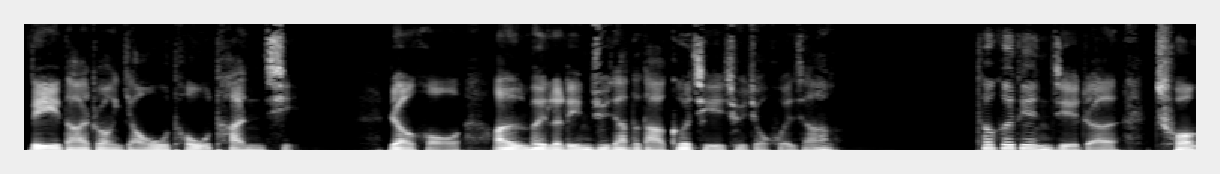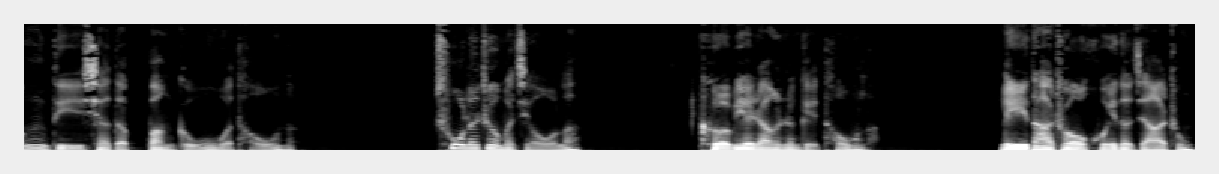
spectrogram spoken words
李大壮摇头叹气，然后安慰了邻居家的大哥几句，就回家了。他还惦记着床底下的半个窝窝头呢。出来这么久了，可别让人给偷了。李大壮回到家中，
